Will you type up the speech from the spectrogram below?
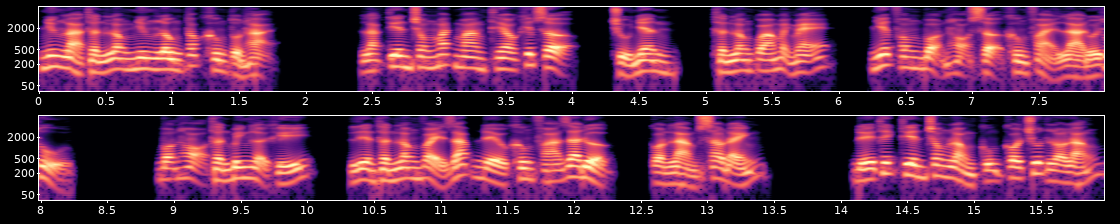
Nhưng là thần long nhưng lông tóc không tổn hại. Lạc tiên trong mắt mang theo khiếp sợ, chủ nhân, thần long quá mạnh mẽ, nhiếp phong bọn họ sợ không phải là đối thủ. Bọn họ thần binh lợi khí, liền thần long vảy giáp đều không phá ra được, còn làm sao đánh. Đế thích thiên trong lòng cũng có chút lo lắng,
